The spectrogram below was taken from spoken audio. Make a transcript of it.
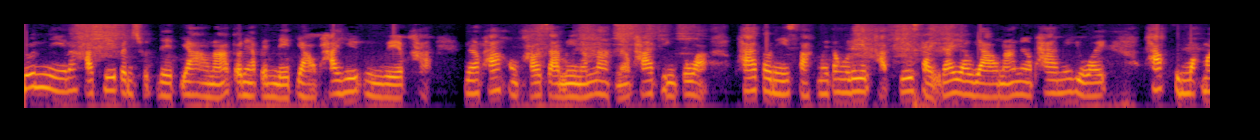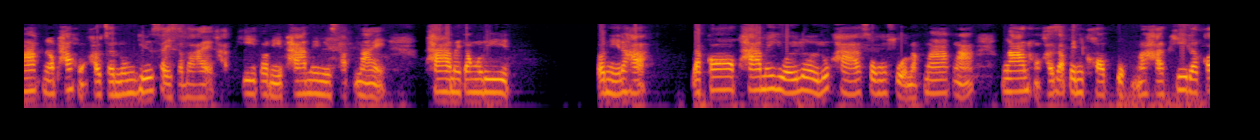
รุ่นนี้นะคะที่เป็นชุดเดทยาวนะ ตัวนี้เป็นเดทยาวผ้ายืดวินเวฟค่ะ เนื้อผ้าของเขาจะมีน้ำหนักเนื้อผ้าทิ้งตัว ผ้าตัวนี้ซักไม่ต้องรีดค่ะ พี่ใส่ได้ยาวๆนะ เนื้อผ้าไม่ย้วย ผ้าคลุมมากๆ เนื้อผ้าของเขาจะนุ่มยืดใส่สบายค่ะ พี่ตัวนี้ผ้าไม่มีซับใน ผ้าไม่ต้องรีด ตัวนี้นะคะ แล้วก็ผ้าไม่ย้วยเลยลูกค้าทรงสวยมากๆนะ งานของเขาจะเป็นคอปกนะคะ พี่แล้วก็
